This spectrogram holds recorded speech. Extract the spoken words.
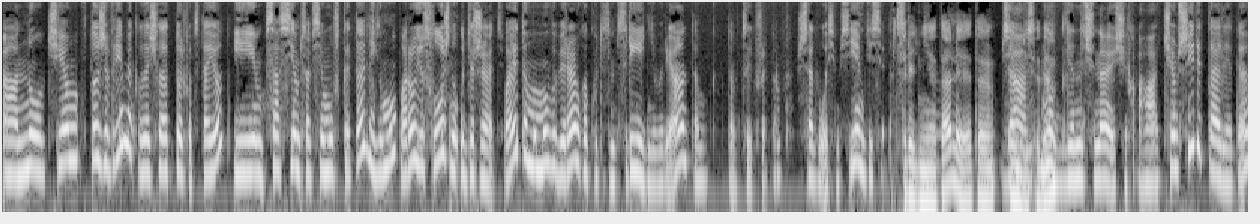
А, но чем в то же время, когда человек только встает и совсем-совсем узкая талия, ему порой ее сложно удержать. Поэтому мы выбираем какой-то там средний вариант, там там цифры там 68-70. Средняя талия это 70, да? да? ну, для начинающих. А чем шире талия, да,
